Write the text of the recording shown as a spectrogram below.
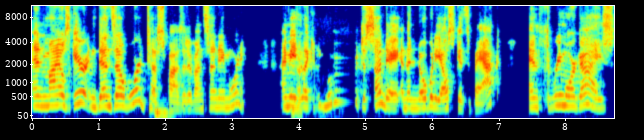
and Myles Garrett and Denzel Ward test positive on Sunday morning. I mean, yeah. like move it to Sunday and then nobody else gets back and three more guys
